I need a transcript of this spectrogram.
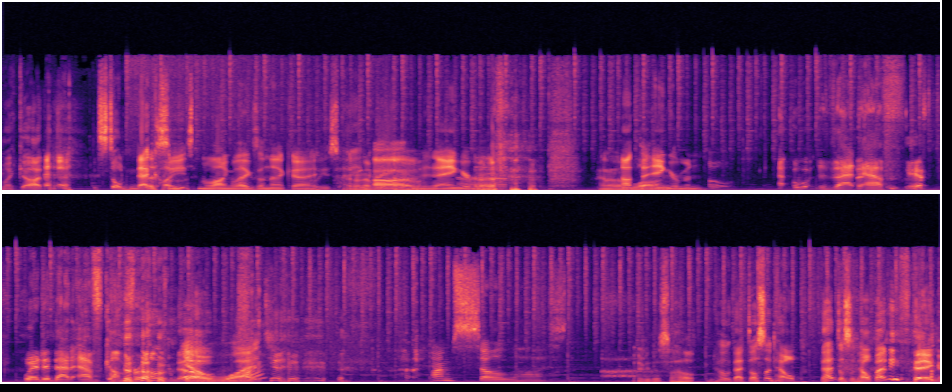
my god. It's still neck That's some, height. some long legs on that Oh, guy. he's I don't know. angry. I Oh, don't know. I Angerman. don't know. I don't know. Not the long. Angerman. oh. Uh, wh- that F. F. Where did that F come Oh from? no. Yeah, what? I'm so lost. Maybe this will help. No, that doesn't help. That doesn't help anything.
